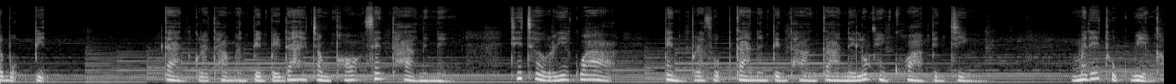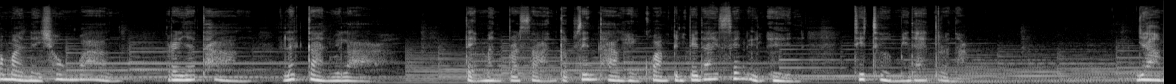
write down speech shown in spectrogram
ระบบปิด การกระทำอันเป็นไปได้จำเพาะเส้นทางหนึ่งๆที่เธอเรียกว่าเป็นประสบการณ์อันเป็นทางการในโลกแห่งความเป็นจริง ไม่ได้ถูกเหวี่ยงเข้ามาในช่องว่าง ระยะทางและการเวลา แต่มันประสานกับเส้นทางแห่งความเป็นไปได้เส้นอื่น ๆ ที่เธอไม่ได้ตระหนัก ยาม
